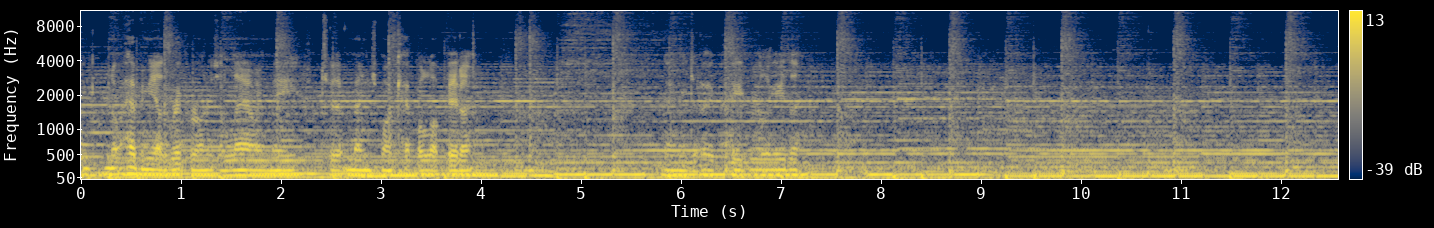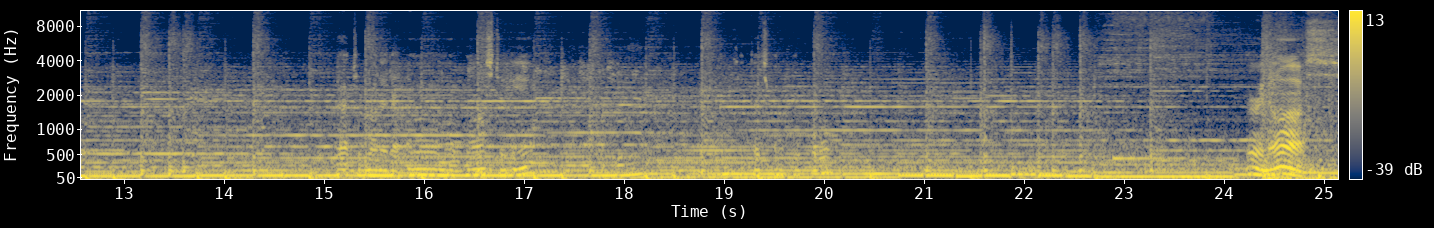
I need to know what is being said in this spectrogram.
I not having the other repper on is allowing me to manage my cap a lot better. Need to overheat really Very nice.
